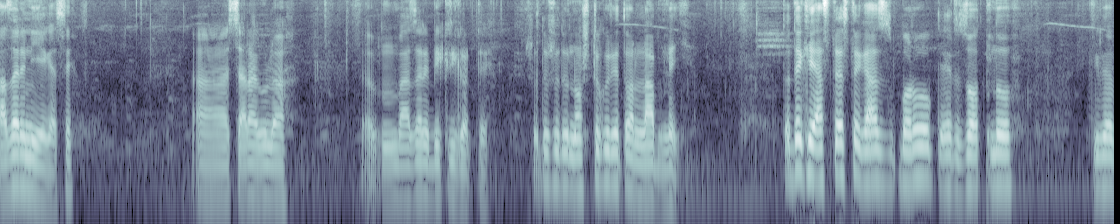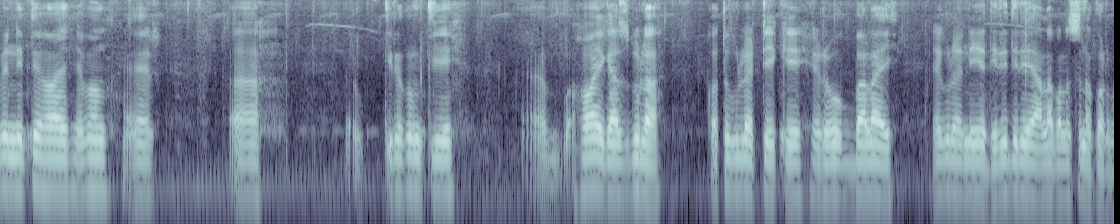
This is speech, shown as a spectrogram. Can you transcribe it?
বাজারে নিয়ে গেছে চারাগুলা বাজারে বিক্রি করতে। শুধু শুধু নষ্ট করে তো আর লাভ নেই। তো দেখি আস্তে আস্তে গাছ বড় হোক, এর যত্ন কীভাবে নিতে হয় এবং এর কীরকম কি হয় গাছগুলা, কতগুলা টেকে, রোগ, বালাই, এগুলো নিয়ে ধীরে ধীরে আলাপ আলোচনা করব।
